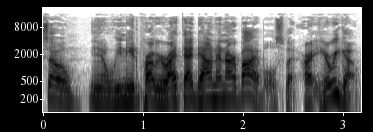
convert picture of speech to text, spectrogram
so, you know, we need to probably write that down in our Bibles. But all right, here we go.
